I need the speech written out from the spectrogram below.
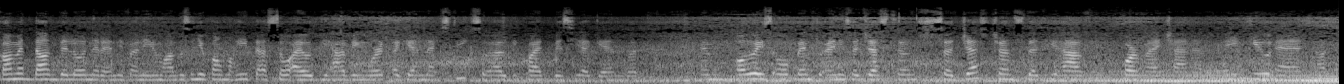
comment down below na rin if ano yung mga gusto nyo pang makita. So, I will be having work again next week. So, I'll be quite busy again. But I'm always open to any suggestions, suggestions that you have for my channel. Thank you and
